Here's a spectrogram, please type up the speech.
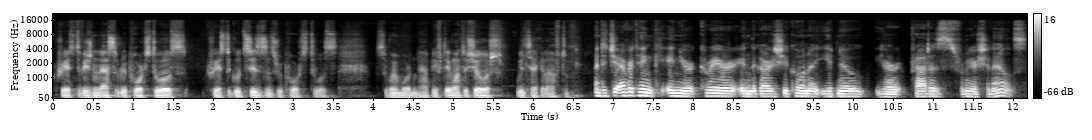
creates division. divisional asset reports to us, creates the good citizens reports to us. So we're more than happy. If they want to show it, we'll take it off them. And did you ever think in your career in the Garda Síochána you'd know your Pradas from your Chanels?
